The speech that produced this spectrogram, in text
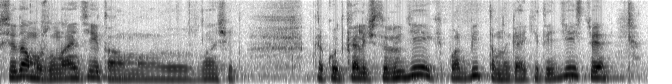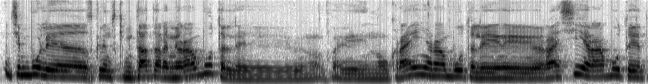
Всегда можно найти там, э, значит, какое-то количество людей, подбить там на какие-то действия. Ну, тем более с крымскими татарами работали, и на Украине работали, и Россия работает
